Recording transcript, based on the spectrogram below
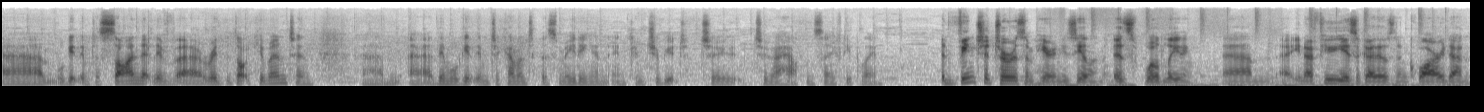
Um, we'll get them to sign that they've uh, read the document and um, uh, then we'll get them to come into this meeting and, and contribute to, to our health and safety plan. Adventure tourism here in New Zealand is world leading. Um, uh, you know, a few years ago there was an inquiry done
